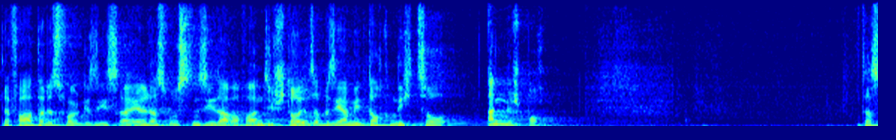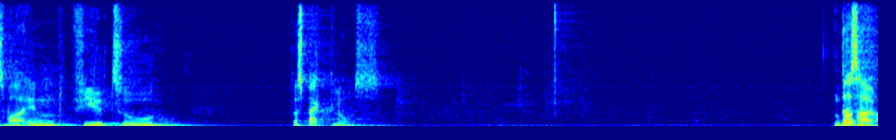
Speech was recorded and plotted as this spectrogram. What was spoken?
der Vater des Volkes Israel, das wussten sie, darauf waren sie stolz, aber sie haben ihn doch nicht so angesprochen. Das war ihnen viel zu respektlos. Und deshalb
